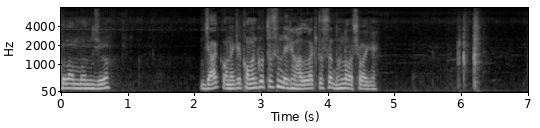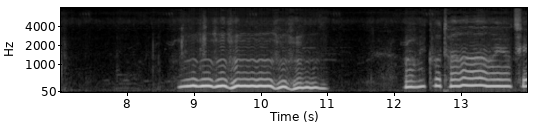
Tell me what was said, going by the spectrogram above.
গোলাম মঞ্জু। যাক অনেকে কমেন্ট করতেছেন দেখে ভালো লাগতেছে। ধন্যবাদ সবাইকে। আমি কোথায় আছি?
